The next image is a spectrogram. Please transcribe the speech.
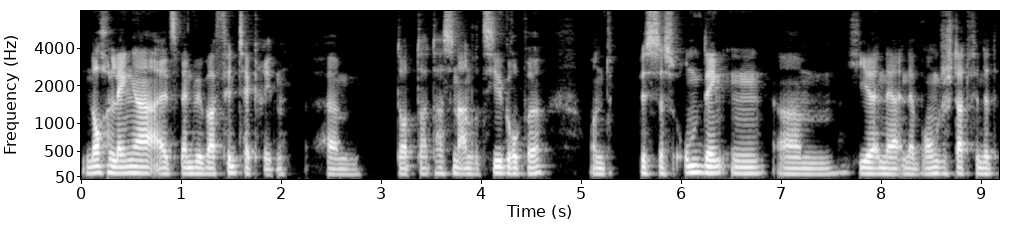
noch länger, als wenn wir über Fintech reden. Ähm, dort dort hast du 'ne andere Zielgruppe und bis das Umdenken, ähm, hier in der in der Branche stattfindet,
